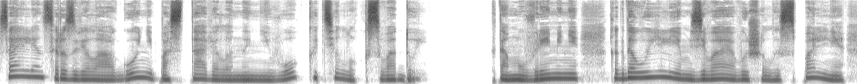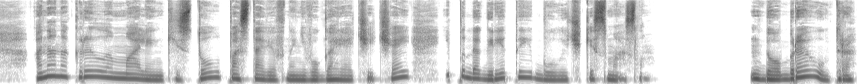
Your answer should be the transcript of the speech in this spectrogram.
Сайленс развела огонь и поставила на него котелок с водой. К тому времени, когда Уильям, зевая, вышел из спальни, она накрыла маленький стол, поставив на него горячий чай и подогретые булочки с маслом. «Доброе утро»,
